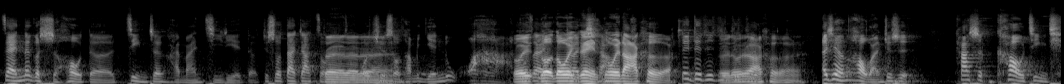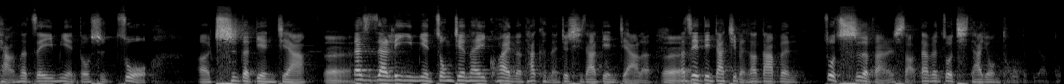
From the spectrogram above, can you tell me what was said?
在那个时候的竞争还蛮激烈的，就说大家走走过去的时候，他们沿路哇，都会都都会跟都会拉客啊，对对对对对，都会拉客，而且很好玩，就是它是靠近墙的这一面都是做呃吃的店家，对，但是在另一面中间那一块呢，它可能就其他店家了，那这些店家基本上大部分做吃的反而少，大部分做其他用途的比较多，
